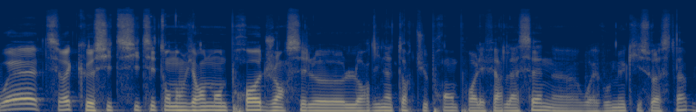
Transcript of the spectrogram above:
Ouais, c'est vrai que si, si c'est ton environnement de prod, genre c'est l'ordinateur que tu prends pour aller faire de la scène, euh, ouais, vaut mieux qu'il soit stable.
